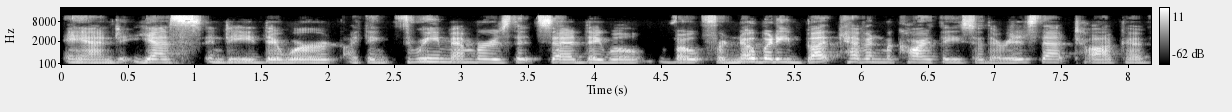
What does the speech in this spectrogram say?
and yes, indeed, there were, I think, three members that said they will vote for nobody but Kevin McCarthy. So there is that talk of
